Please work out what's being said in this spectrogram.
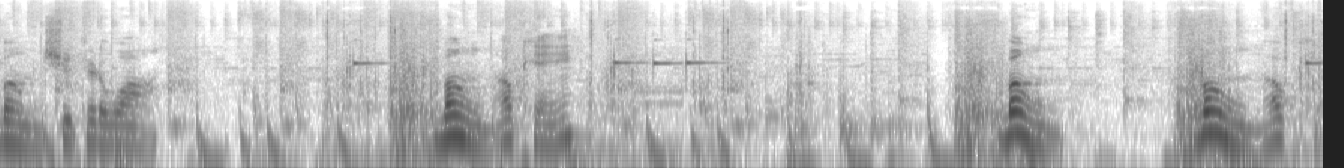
boom, and shoot through the wall. Boom, okay. Boom. Boom, okay,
